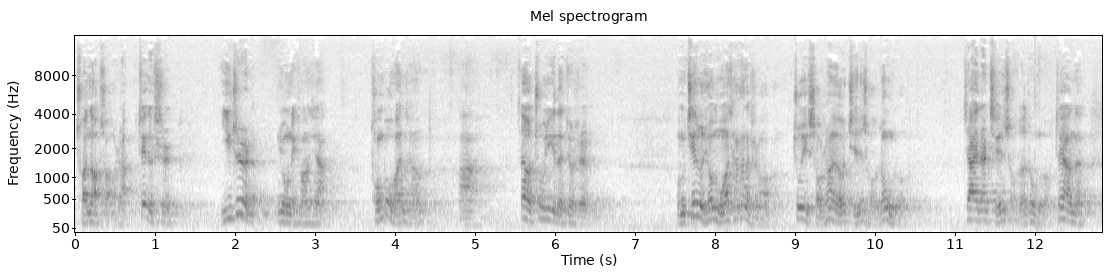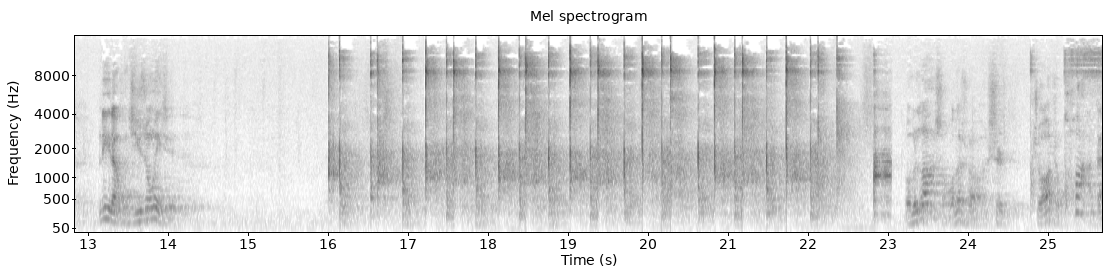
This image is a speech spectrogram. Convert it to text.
传到手上，这个是一致的用力方向，同步完成啊。再要注意的就是，我们接触球摩擦的时候，注意手上有紧手动作，加一点紧手的动作，这样呢力量会集中一些。我们拉手的时候是主要是胯带。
